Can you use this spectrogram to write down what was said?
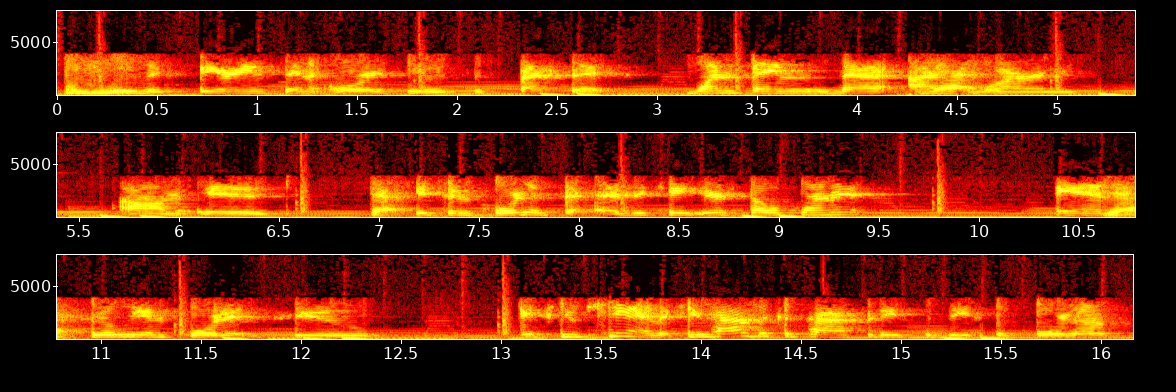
mm-hmm. who's experiencing it or if you suspect it, one thing that I've yes. learned um, is that it's important to educate yourself on it, and yes. it's really important to, if you can, if you have the capacity to be supportive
